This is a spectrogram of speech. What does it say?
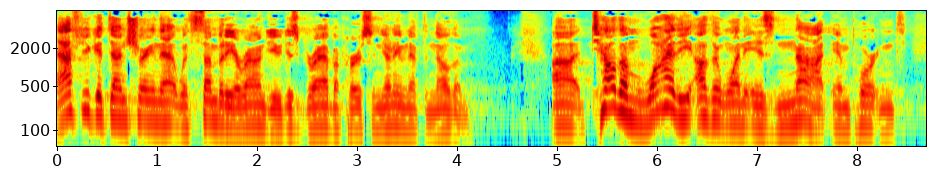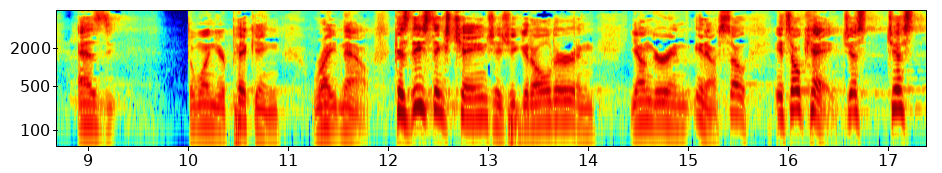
after you get done sharing that with somebody around you, just grab a person. You don't even have to know them. Uh, tell them why the other one is not important as the one you're picking right now. Because these things change as you get older and younger and, you know, so it's okay. Just, just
